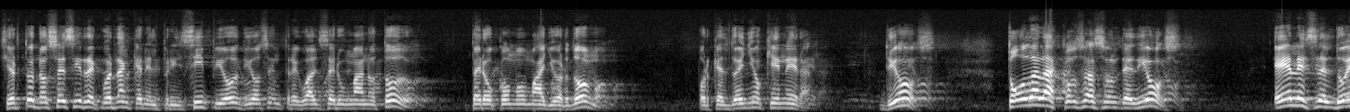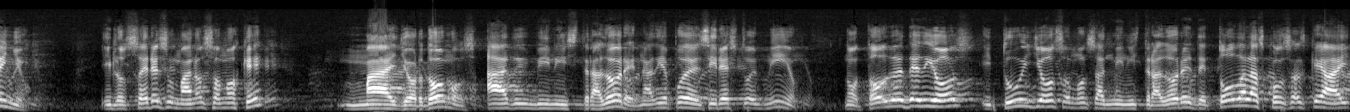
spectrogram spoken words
¿Cierto? No sé si recuerdan que en el principio Dios entregó al ser humano todo, pero como mayordomo, porque el dueño ¿quién era? Dios. Todas las cosas son de Dios. Él es el dueño. Y los seres humanos somos qué? Mayordomos, administradores. Nadie puede decir esto es mío. No, todo es de Dios y tú y yo somos administradores de todas las cosas que hay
